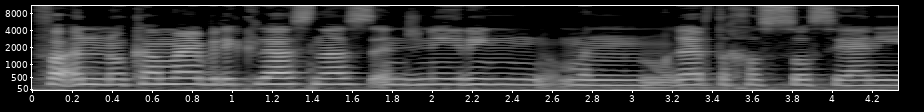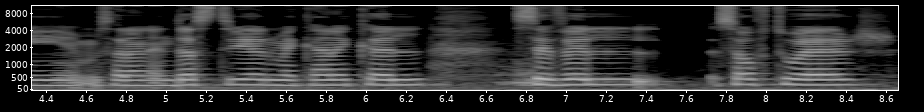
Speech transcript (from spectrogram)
فإنه كان معي بال class ناس engineering من غير تخصص يعني مثلا industrial mechanical civil software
